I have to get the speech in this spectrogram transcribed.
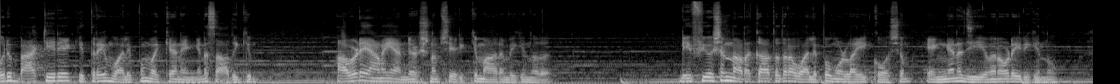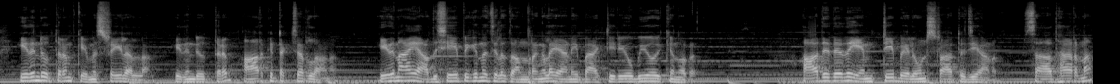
ഒരു ബാക്ടീരിയയ്ക്ക് ഇത്രയും വലിപ്പം വയ്ക്കാൻ എങ്ങനെ സാധിക്കും? അവിടെയാണ് ഈ അന്വേഷണം ശരിക്കും ആരംഭിക്കുന്നത്. ഡിഫ്യൂഷൻ നടക്കാത്തത്ര വലിപ്പമുള്ള ഈ കോശം എങ്ങനെ ജീവനോടെ ഇരിക്കുന്നു? ഇതിന്റെ ഉത്തരം കെമിസ്ട്രിയിലല്ല. ഇതിന്റെ ഉത്തരം ആർക്കിടെക്ചറിലാണ്. ഇതിനായി അതിശയിപ്പിക്കുന്ന ചില തന്ത്രങ്ങളെയാണ് ഈ ബാക്ടീരിയ ഉപയോഗിക്കുന്നത്. ആദ്യത്തേത് എം ടി ബലൂൺ സ്ട്രാറ്റജിയാണ്. സാധാരണ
